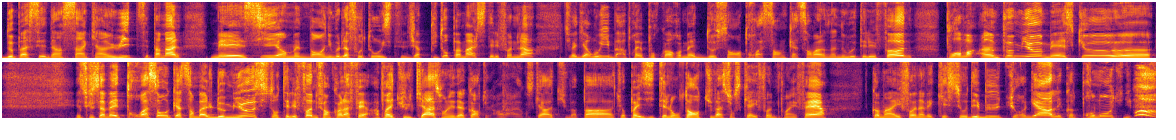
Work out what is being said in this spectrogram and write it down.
De passer d'un 5 à un 8, c'est pas mal. Mais si en même temps au niveau de la photo, c'était déjà plutôt pas mal ce téléphone-là, tu vas dire oui, bah après pourquoi remettre 200, 300, 400 balles dans un nouveau téléphone pour avoir un peu mieux? Mais est-ce que. euh, est-ce que ça va être 300 ou 400 balles de mieux si ton téléphone fait encore l'affaire? Après, tu le casses, on est d'accord. oh Dans ce cas, tu vas pas, tu vas pas hésiter longtemps. Tu vas sur skyphone.fr, comme un iPhone avec caissé au début. Tu regardes les codes promo. Tu dis, oh,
